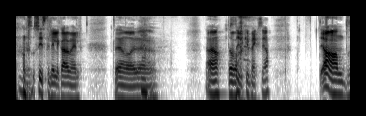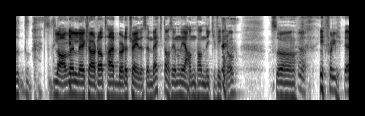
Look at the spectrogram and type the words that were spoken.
hans siste lille karamell. Det var uh... Ja, ja. Det var Styrke Bexia. Ja, han d- d- la vel klart at her bør det trades en back, da, siden han, han ikke fikk lov. Så Ja. ifølge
